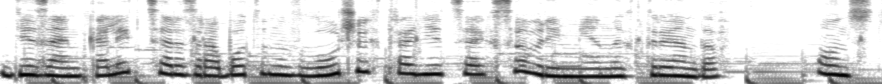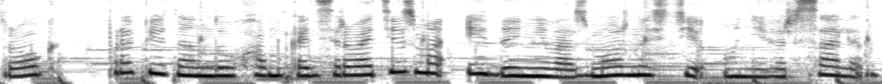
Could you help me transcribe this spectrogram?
Дизайн коллекции разработан в лучших традициях современных трендов. Он строг, пропитан духом консерватизма и до невозможности универсален.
